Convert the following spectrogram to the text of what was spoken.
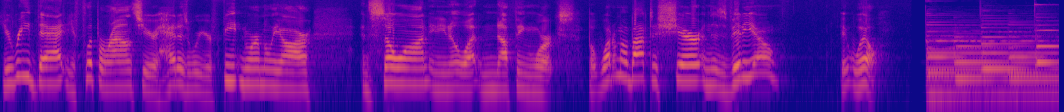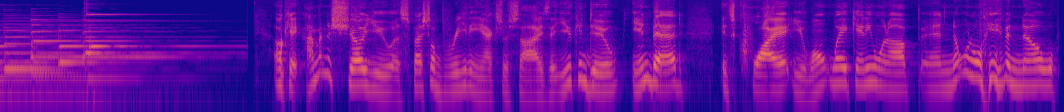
you read that, you flip around so your head is where your feet normally are, and so on, and you know what? Nothing works. But what I'm about to share in this video, it will. Okay, I'm gonna show you a special breathing exercise that you can do in bed. It's quiet, you won't wake anyone up, and no one will even know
